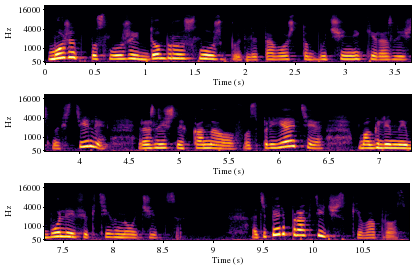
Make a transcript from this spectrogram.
может послужить добрую службу для того, чтобы ученики различных стилей, различных каналов восприятия могли наиболее эффективно учиться. А теперь практический вопрос.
